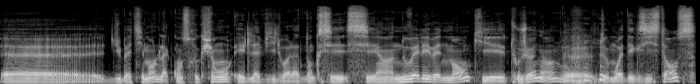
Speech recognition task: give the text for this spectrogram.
du bâtiment, de la construction et de la ville. Voilà, donc c'est un nouvel événement qui est tout jeune, hein, deux mois d'existence,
